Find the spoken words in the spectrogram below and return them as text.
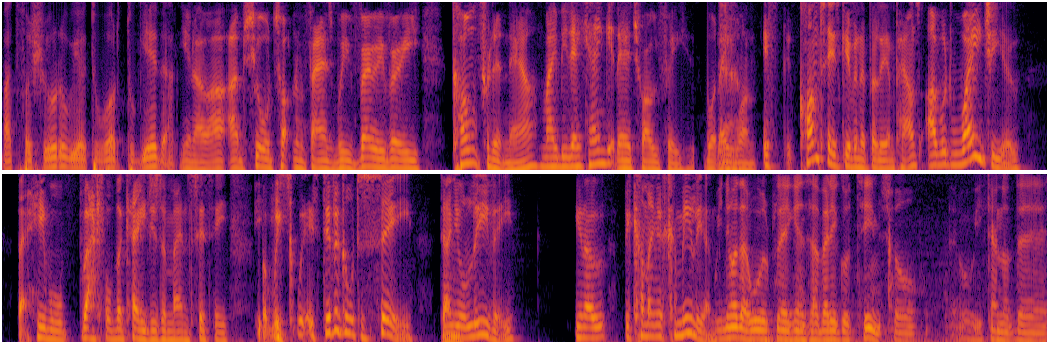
But for sure, we have to work together. You know, I, am sure Tottenham fans will be very, very confident now. Maybe they can get their trophy, what yeah. they want. If Conte is given a billion pounds, I would wager you that he will rattle the cages of Man City. But it's, we, it's difficult to see Daniel mm. Levy you know, becoming a chameleon. We know that we will play against a very good team, so uh, we cannot uh,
